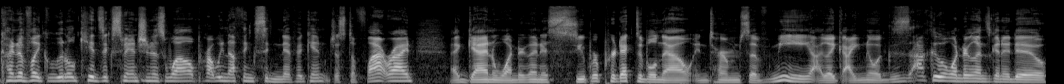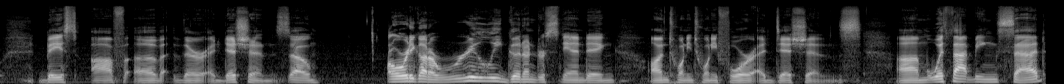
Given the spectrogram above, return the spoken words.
kind of like little kids expansion as well. Probably nothing significant, just a flat ride. Again, Wonderland is super predictable now in terms of me. I like I know exactly what Wonderland's to do based off of their additions. So already got a really good understanding on 2024 additions. Um, with that being said,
